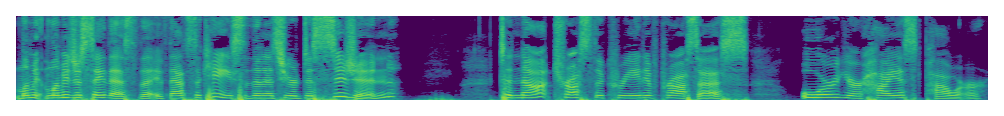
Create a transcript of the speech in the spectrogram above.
Let me let me just say this that if that's the case then it's your decision to not trust the creative process or your highest power.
